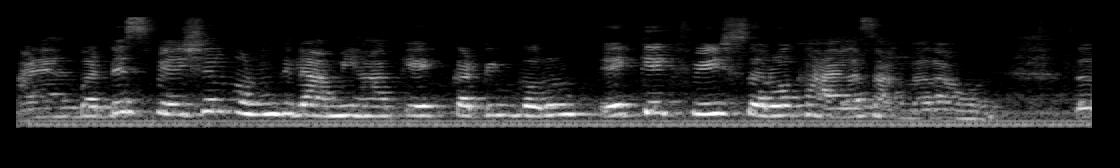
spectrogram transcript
आणि आज बर्थडे स्पेशल म्हणून तिला आम्ही हा केक कटिंग करून एक एक फिश सर्व खायला सांगणार आहोत. तर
